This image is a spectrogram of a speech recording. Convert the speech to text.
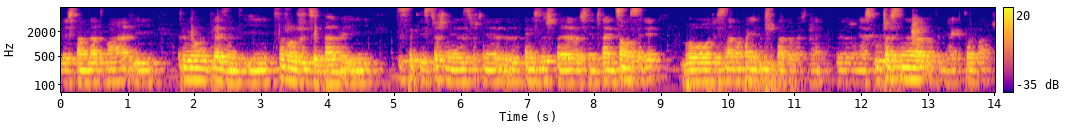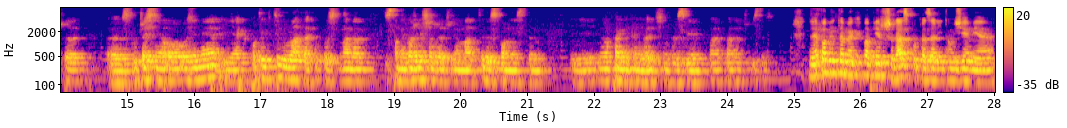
ileś tam lat ma i robią prezent i tworzą życie tam i to jest takie strasznie, strasznie e, czyta, właśnie czytałem całą serię, bo Jason Aaron fajnie to przypada właśnie wydarzenia współczesne, o tym jak Thor walczy e, współcześnie o, o Ziemię i jak po tych tylu latach po prostu nadal jest to najważniejsza rzecz i on ma tyle wspomnień z tym i no fajnie, fajnie się interesuje ta, ta rzeczywistość. No ja pamiętam, jak chyba pierwszy raz pokazali tą ziemię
